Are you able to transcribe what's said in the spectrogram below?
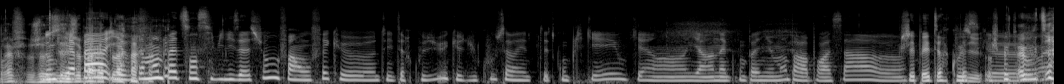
bref je Donc il sais n'y a, pas- m'arrête y a là vraiment pas de sensibilisation enfin, au fait que tu été recousu et que du coup ça va être peut-être compliqué ou qu'il y, a un- il y a un accompagnement par rapport à ça. euh. J'ai pas été recousu, je peux pas vous ouais. dire.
